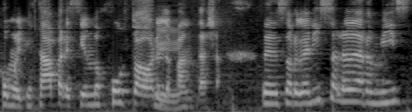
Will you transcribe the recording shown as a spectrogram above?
como el que está apareciendo justo ahora en la pantalla. Desorganiza la dermis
